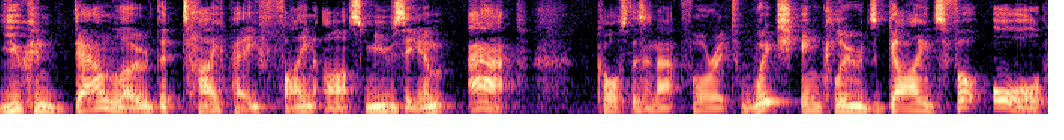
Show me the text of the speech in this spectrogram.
you can download the Taipei Fine Arts Museum app. Of course, there's an app for it, which includes guides for all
